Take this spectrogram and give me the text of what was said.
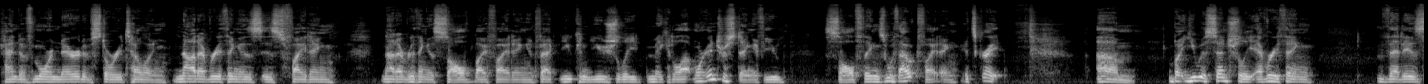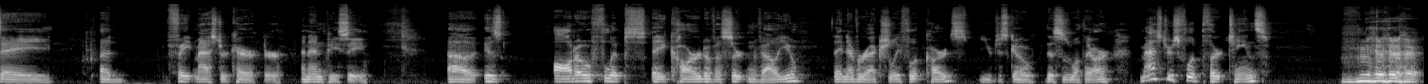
kind of more narrative storytelling. Not everything is, is fighting, not everything is solved by fighting. In fact, you can usually make it a lot more interesting if you solve things without fighting. It's great. Um, but you essentially, everything that is a, a Fate Master character, an NPC, uh, is auto flips a card of a certain value. They never actually flip cards. You just go, this is what they are. Masters flip 13s.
